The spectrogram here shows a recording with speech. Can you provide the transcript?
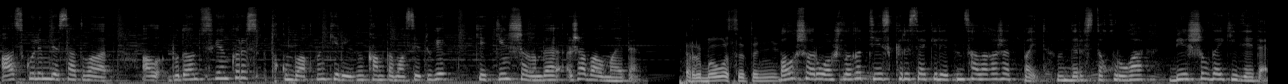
аз көлемде сатып алады. Ал бұдан түскен кіріс тұқымбақтың керегін қамтамасыз етуге кеткен шығынды жаба алмайды. Это не... балық шаруашылығы тез кіріс әкелетін салаға жатпайды. Өндірісті құруға 5 жылдай кетеді.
